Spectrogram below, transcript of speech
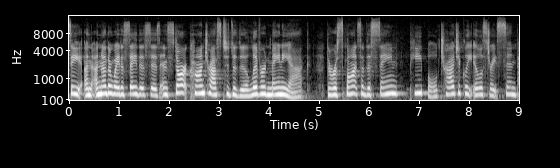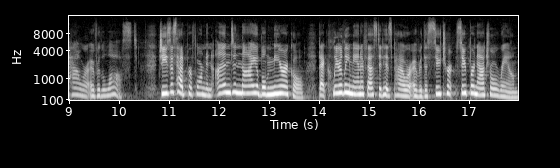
See, an, another way to say this is in stark contrast to the delivered maniac, the response of the sane people tragically illustrates sin power over the lost. Jesus had performed an undeniable miracle that clearly manifested his power over the supernatural realm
